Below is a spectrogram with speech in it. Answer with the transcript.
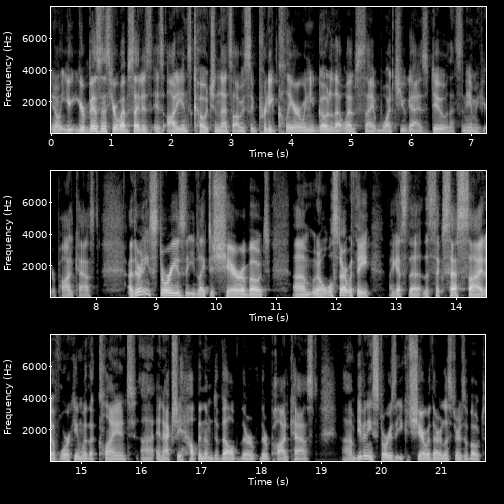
you know your, your business your website is is audience coach and that's obviously pretty clear when you go to that website what you guys do. That's the name of your podcast. Are there any stories that you'd like to share about um, you know we'll start with the i guess the the success side of working with a client uh, and actually helping them develop their their podcast. Um, do you have any stories that you could share with our listeners about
